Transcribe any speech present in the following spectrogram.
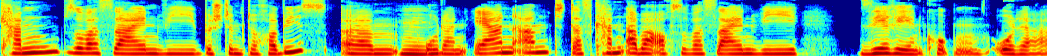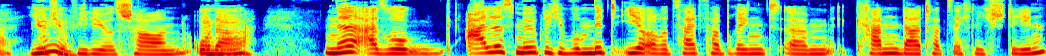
kann sowas sein wie bestimmte Hobbys ähm, hm. oder ein Ehrenamt. Das kann aber auch sowas sein wie Serien gucken oder hm. YouTube-Videos schauen oder mhm. Ne, also alles Mögliche, womit ihr eure Zeit verbringt, ähm, kann da tatsächlich stehen.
